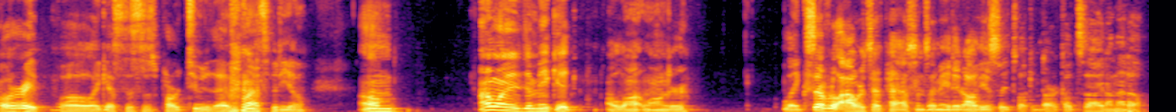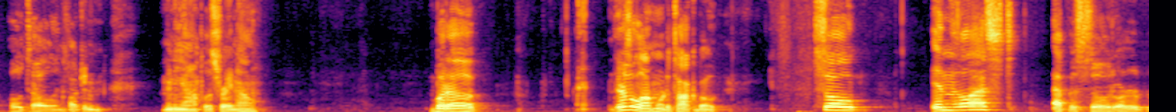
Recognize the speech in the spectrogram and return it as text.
Alright, well, I guess this is part two to that last video. Um, I wanted to make it a lot longer. Like, several hours have passed since I made it. Obviously, it's fucking dark outside. I'm at a hotel in fucking Minneapolis right now. But, uh, there's a lot more to talk about. So, in the last episode, or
